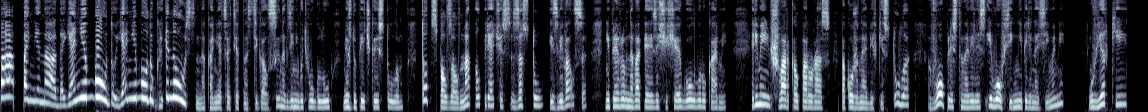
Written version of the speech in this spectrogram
«Папа, не надо! Я не буду! Я не буду! Клянусь!» Наконец отец настигал сына где-нибудь в углу между печкой и стулом. Тот сползал на пол, прячась за стул, извивался, непрерывно вопя и защищая голову руками. Ремень шваркал пару раз по кожаной обивке стула, вопли становились и вовсе непереносимыми. У Верки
